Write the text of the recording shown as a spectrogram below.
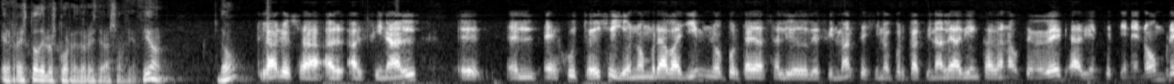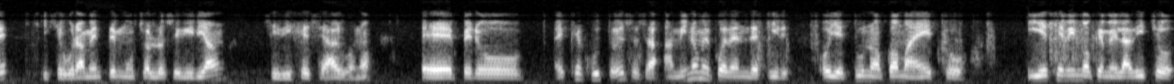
el resto de los corredores de la asociación, ¿no? Claro, o sea, al, al final eh, él- es justo eso. Yo nombraba a Jim no porque haya salido de firmante, sino porque al final es alguien que ha ganado UTMB, es alguien que tiene nombre y seguramente muchos lo seguirían si dijese algo, ¿no? Eh, pero es que es justo eso. O sea, a mí no me pueden decir, oye, tú no comas esto y ese mismo que me lo ha dicho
